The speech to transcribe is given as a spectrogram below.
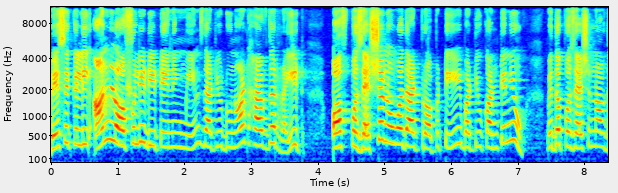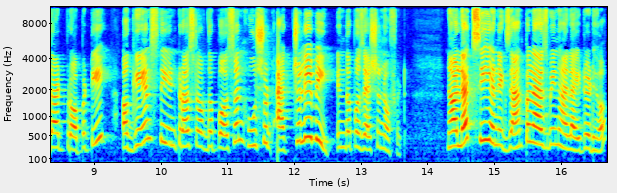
basically unlawfully detaining means that you do not have the right of possession over that property but you continue with the possession of that property against the interest of the person who should actually be in the possession of it. Now let us see an example has been highlighted here.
